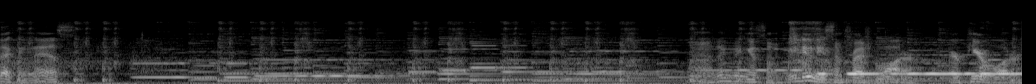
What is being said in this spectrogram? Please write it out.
Expecting this. Hmm, I think we can get some we do need some fresh water. Or pure water.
